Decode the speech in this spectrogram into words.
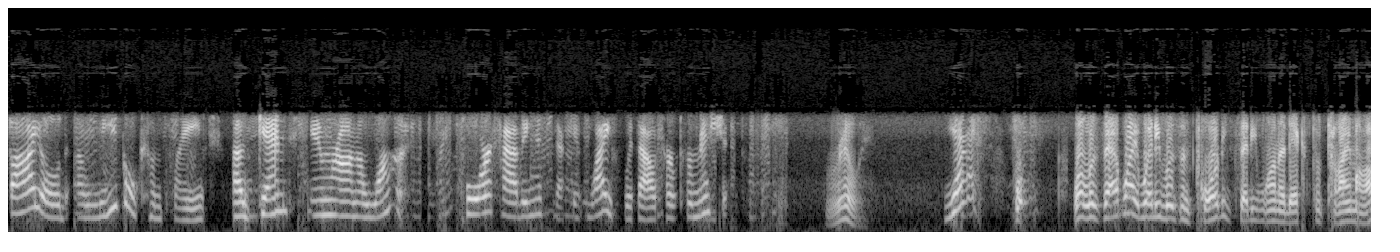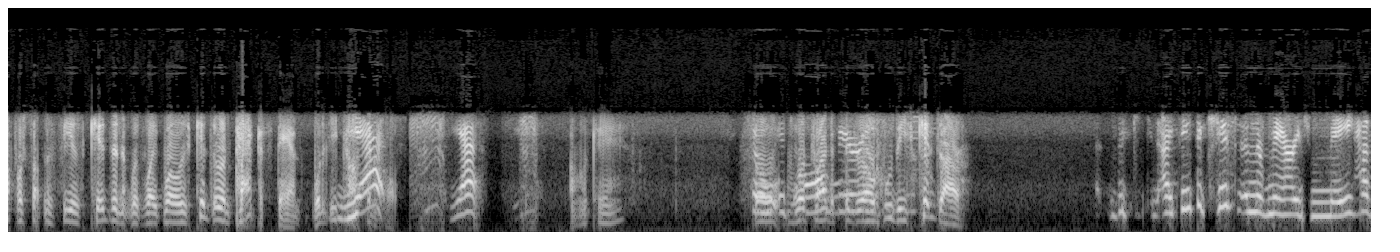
filed a legal complaint against Imran Awan for having a second wife without her permission. Really? Yes. Well, is that why when he was in court he said he wanted extra time off or something to see his kids, and it was like, well, his kids are in Pakistan. What is he talking yes. about? Yes. Yes. Okay. So, So, we're trying to very, figure out who these kids are. The, I think the kids in the marriage may have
